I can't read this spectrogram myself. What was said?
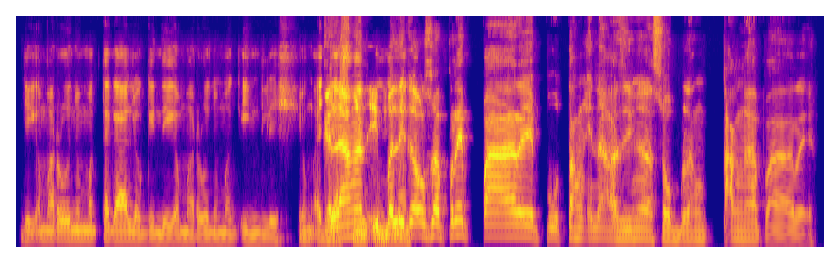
hindi ka marunong magtagalog, hindi ka marunong mag-English. Yung Kailangan ibalik naman. ako sa prep, pare. Putang ina kasi nga, sobrang tanga, pare.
